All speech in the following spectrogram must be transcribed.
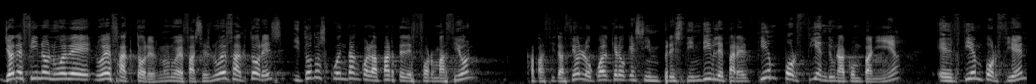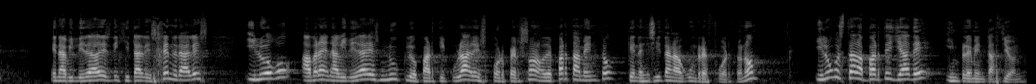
yo defino nueve, nueve, factores, no nueve fases, nueve factores, y todos cuentan con la parte de formación, capacitación, lo cual creo que es imprescindible para el 100% de una compañía, el 100%, en habilidades digitales generales y luego habrá en habilidades núcleo particulares por persona o departamento que necesitan algún refuerzo, ¿no? Y luego está la parte ya de implementación.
